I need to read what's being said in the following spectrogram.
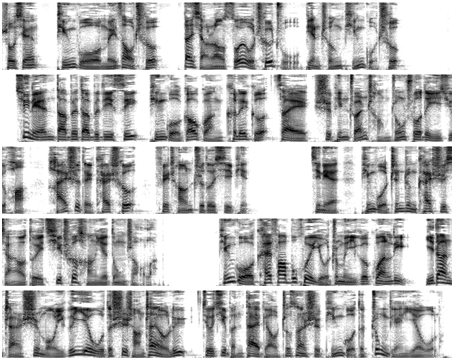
首先，苹果没造车，但想让所有车主变成苹果车。去年 WWDC，苹果高管克雷格在视频转场中说的一句话：“还是得开车”，非常值得细品。今年，苹果真正开始想要对汽车行业动手了。苹果开发布会有这么一个惯例：一旦展示某一个业务的市场占有率，就基本代表这算是苹果的重点业务了。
